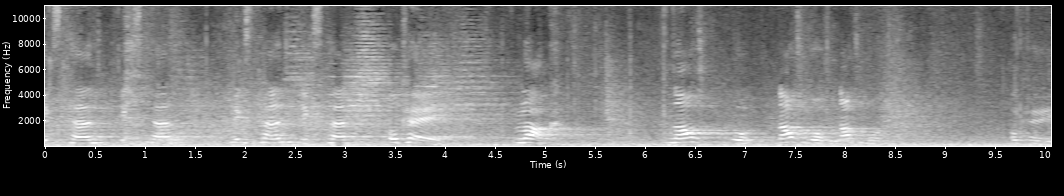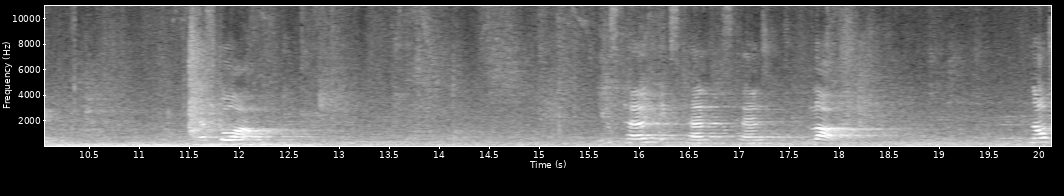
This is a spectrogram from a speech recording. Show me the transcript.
extend, extend, extend, extend. Okay. Lock. Not move, not move, not move. Okay. Let's go on. Extend, extend, extend. Lock. Not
